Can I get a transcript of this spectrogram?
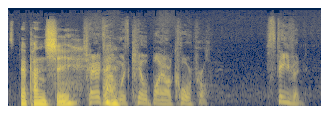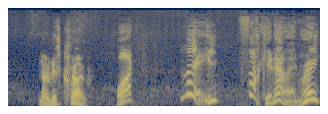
스테판 씨. Cheriton was killed by our corporal, Stephen, known as Crow. What? Me? Fucking hell, Henry.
